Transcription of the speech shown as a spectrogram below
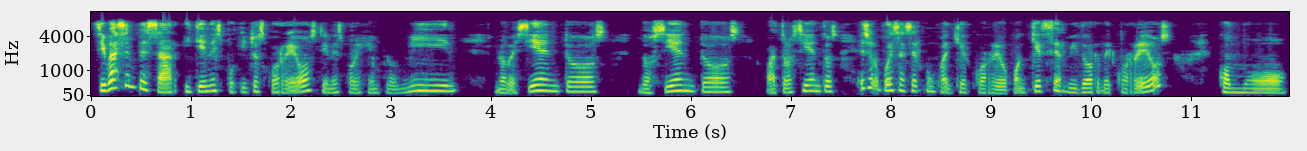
Si vas a empezar y tienes poquitos correos, tienes por ejemplo 1000, 900, 200, 400, eso lo puedes hacer con cualquier correo, cualquier servidor de correos, como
